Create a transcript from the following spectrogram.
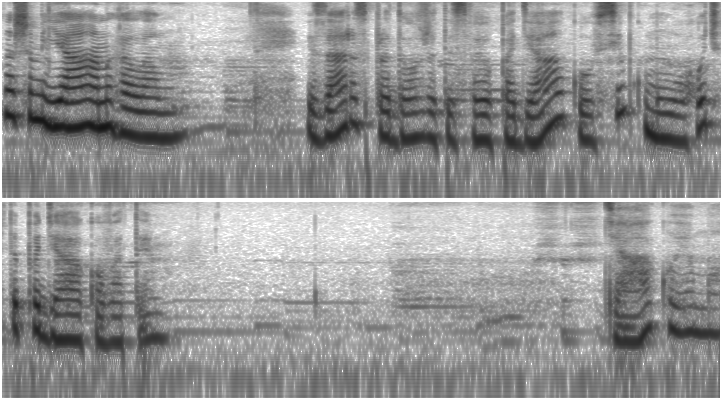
нашим янголам. І зараз продовжуйте свою подяку всім, кому ви хочете подякувати. Дякуємо,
